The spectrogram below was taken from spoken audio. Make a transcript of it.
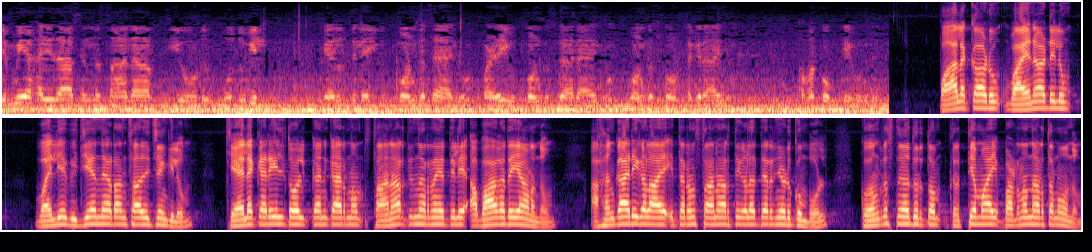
രമ്യ ഹരിദാസ് എന്ന സ്ഥാനാർത്ഥിയോട് പൊതുവിൽ കേരളത്തിലെ യൂത്ത് കോൺഗ്രസ് ആയാലും പഴയ യൂത്ത് കോൺഗ്രസ്സുകാരായാലും കോൺഗ്രസ് പ്രവർത്തകരായാലും അവർക്കൊക്കെ ഉണ്ട് പാലക്കാടും വയനാട്ടിലും വലിയ വിജയം നേടാൻ സാധിച്ചെങ്കിലും ചേലക്കരയിൽ തോൽക്കാൻ കാരണം സ്ഥാനാർത്ഥി നിർണയത്തിലെ അപാകതയാണെന്നും അഹങ്കാരികളായ ഇത്തരം സ്ഥാനാർത്ഥികളെ തിരഞ്ഞെടുക്കുമ്പോൾ കോൺഗ്രസ് നേതൃത്വം കൃത്യമായി പഠനം നടത്തണമെന്നും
